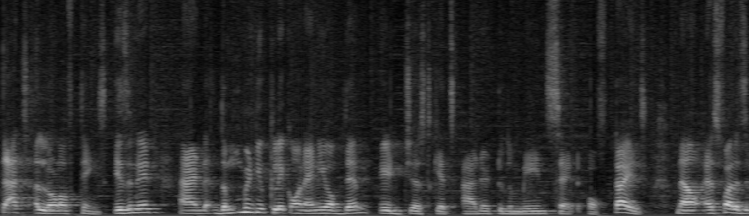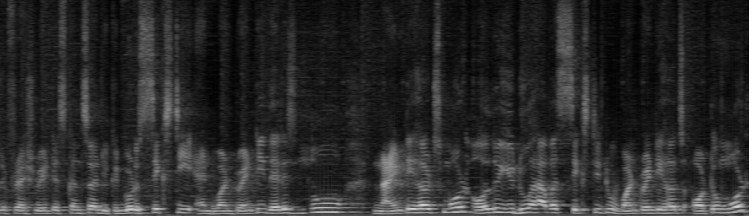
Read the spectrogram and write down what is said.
that's a lot of things isn't it? And the moment you click on any of them it just gets added to the main set of tiles. Now as far as refresh rate is concerned you can go to 60 and 120 there is no 90 hertz mode although you do have a 60 to 120 hertz auto mode.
